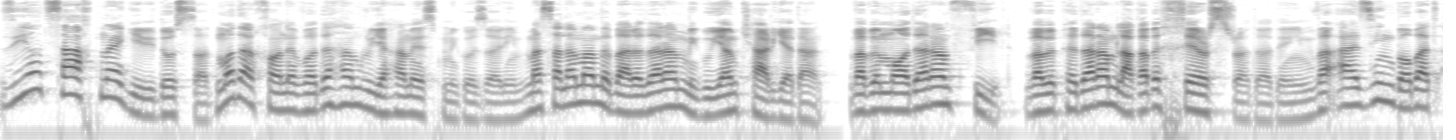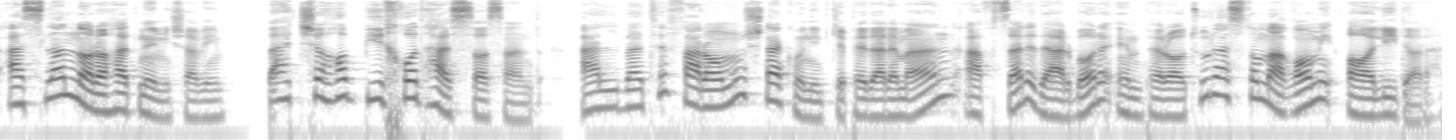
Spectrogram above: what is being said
زیاد سخت نگیرید استاد ما در خانواده هم روی هم اسم می‌گذاریم. مثلا من به برادرم می‌گویم کرگدن و به مادرم فیل و به پدرم لقب خرس را داده ایم و از این بابت اصلا ناراحت نمی‌شویم. بچه ها بی خود حساسند. البته فراموش نکنید که پدر من افسر دربار امپراتور است و مقامی عالی دارد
